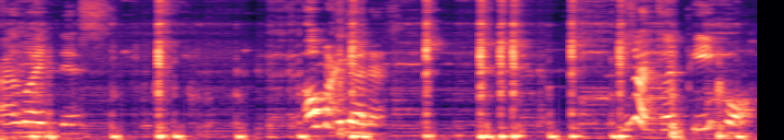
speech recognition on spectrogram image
I like this. Oh my goodness. These are good people.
